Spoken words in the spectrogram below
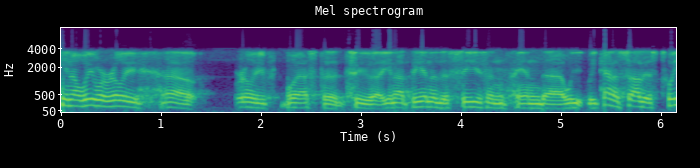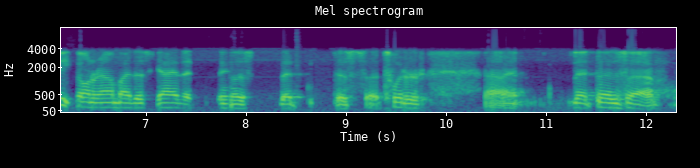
you know, we were really. Uh, really blessed to, to uh, you know at the end of the season and uh, we we kind of saw this tweet going around by this guy that you know this that this uh, Twitter uh, that does uh,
